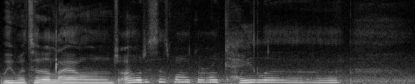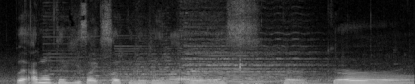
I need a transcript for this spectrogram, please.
we went to the lounge. Oh, this is my girl Kayla. But I don't think he's like soaking it in. Like, oh, that's her girl.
